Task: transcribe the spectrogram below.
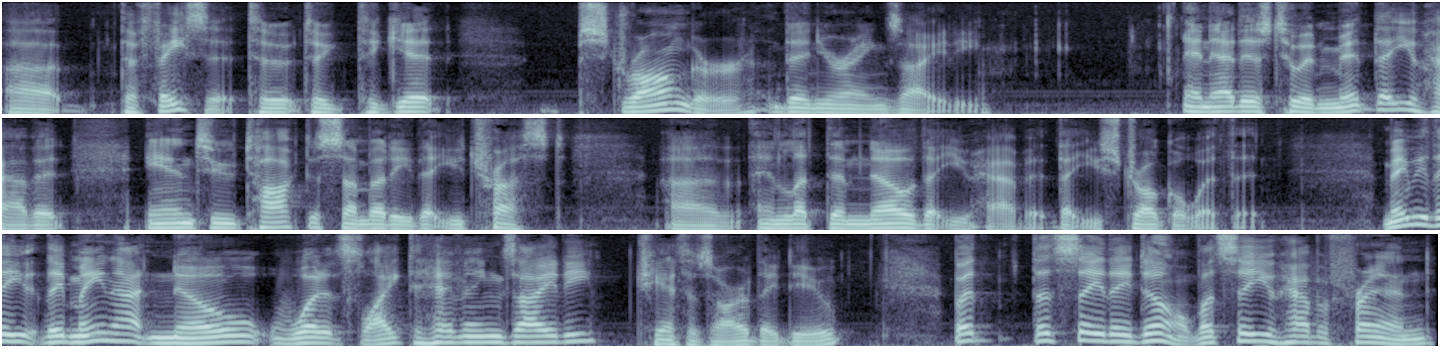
uh, to face it, to, to, to get stronger than your anxiety. And that is to admit that you have it and to talk to somebody that you trust uh, and let them know that you have it, that you struggle with it. Maybe they, they may not know what it's like to have anxiety. Chances are they do. But let's say they don't. Let's say you have a friend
